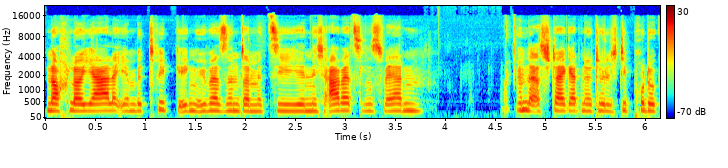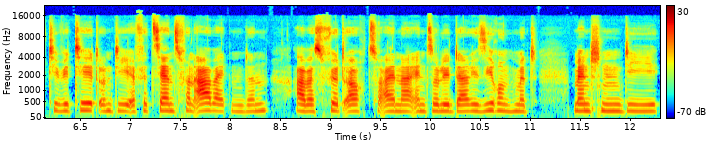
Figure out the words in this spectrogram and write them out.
noch loyaler ihrem Betrieb gegenüber sind, damit sie nicht arbeitslos werden. Und das steigert natürlich die Produktivität und die Effizienz von Arbeitenden, aber es führt auch zu einer Entsolidarisierung mit Menschen, die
